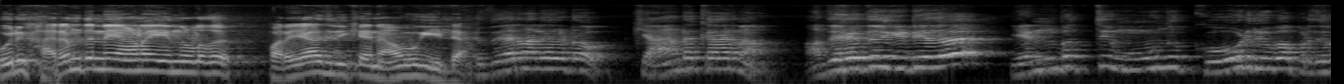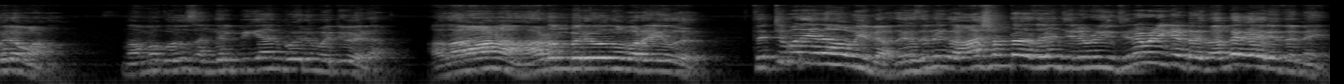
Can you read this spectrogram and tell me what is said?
ഒരു ഹരം തന്നെയാണ് എന്നുള്ളത് പറയാതിരിക്കാനാവുകയില്ല. കേട്ടോ കാനഡക്കാരനാ. അദ്ദേഹത്തിന് കിട്ടിയത് എൺപത്തി മൂന്ന് കോടി രൂപ പ്രതിഫലമാണ്. നമുക്കൊന്ന് സങ്കല്പിക്കാൻ പോലും പറ്റുകയില്ല. അതാണ് ആഡംബരം എന്ന് പറയുന്നത്. തെറ്റ് പറയാനാവില്ല അദ്ദേഹത്തിന് കാശുണ്ട് അദ്ദേഹം ചിലവഴിക്കും ചിലവഴിക്കട്ടെ നല്ല കാര്യം തന്നെ.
